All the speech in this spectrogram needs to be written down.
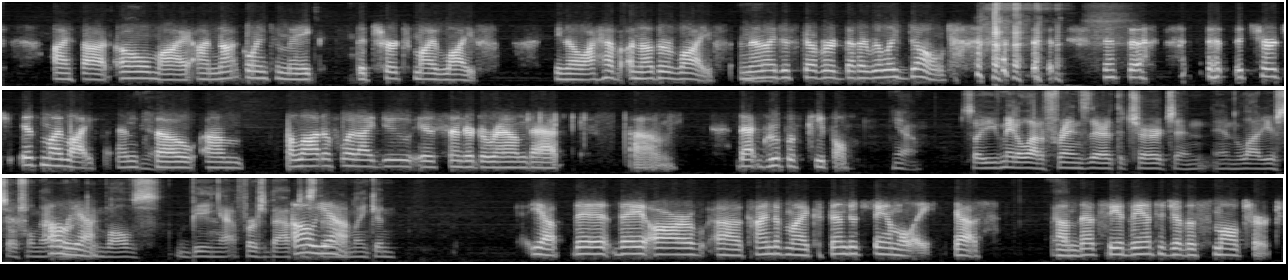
I thought, oh my, I'm not going to make the church my life. You know, I have another life. And then I discovered that I really don't. that, that the that the church is my life. And yeah. so um a lot of what I do is centered around that um that group of people. Yeah. So you've made a lot of friends there at the church, and, and a lot of your social oh, network oh, yeah. involves being at First Baptist oh, yeah. in Lincoln. Yeah, they they are uh, kind of my extended family. Yes. Um, that's the advantage of a small church.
